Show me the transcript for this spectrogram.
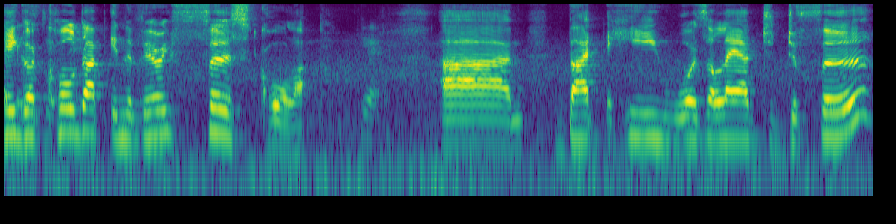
he got called up in the very first call up. Yeah. Um, but he was allowed to defer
